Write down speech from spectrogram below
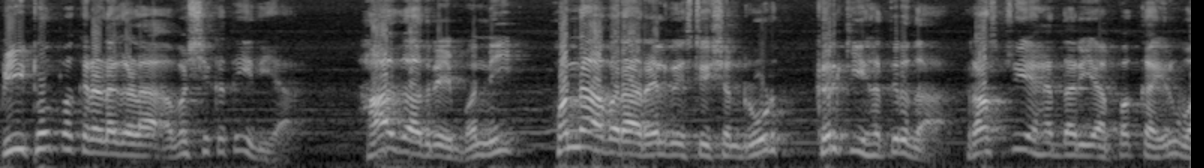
ಪೀಠೋಪಕರಣಗಳ ಅವಶ್ಯಕತೆ ಇದೆಯಾ? ಹಾಗಾದ್ರೆ ಬನ್ನಿ Honnavar railway station road, Karki ಹತ್ತಿರದ ರಾಷ್ಟ್ರೀಯ ಹೆದ್ದಾರಿಯ ಪಕ್ಕ ಇರುವ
